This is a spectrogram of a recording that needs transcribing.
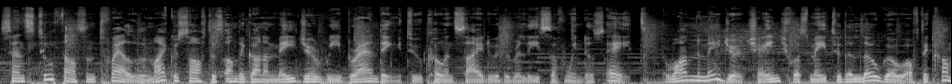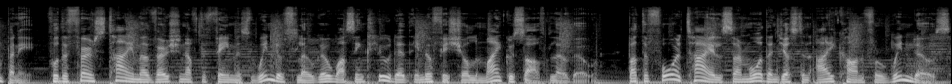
Since 2012, Microsoft has undergone a major rebranding to coincide with the release of Windows 8. One major change was made to the logo of the company. For the first time, a version of the famous Windows logo was included in the official Microsoft logo. But the four tiles are more than just an icon for Windows.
